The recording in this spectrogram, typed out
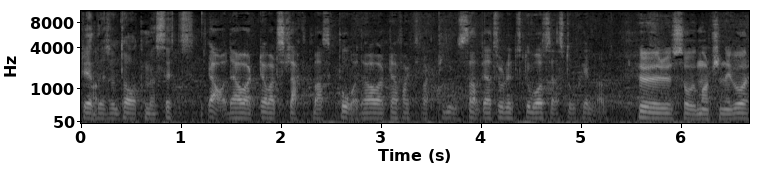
rent resultatmässigt. Ja, det har varit, det har varit slaktmask på. Det har, varit, det har faktiskt varit pinsamt. Jag trodde inte det skulle vara så här stor skillnad. Hur såg matchen igår?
